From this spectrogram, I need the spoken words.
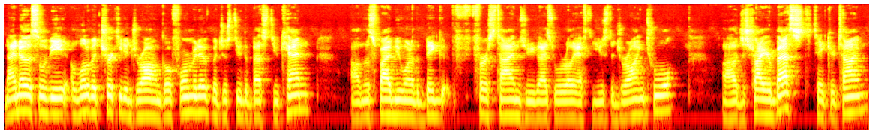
Now I know this will be a little bit tricky to draw and go formative, but just do the best you can. Um, this will probably be one of the big first times where you guys will really have to use the drawing tool. Uh, just try your best, take your time.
